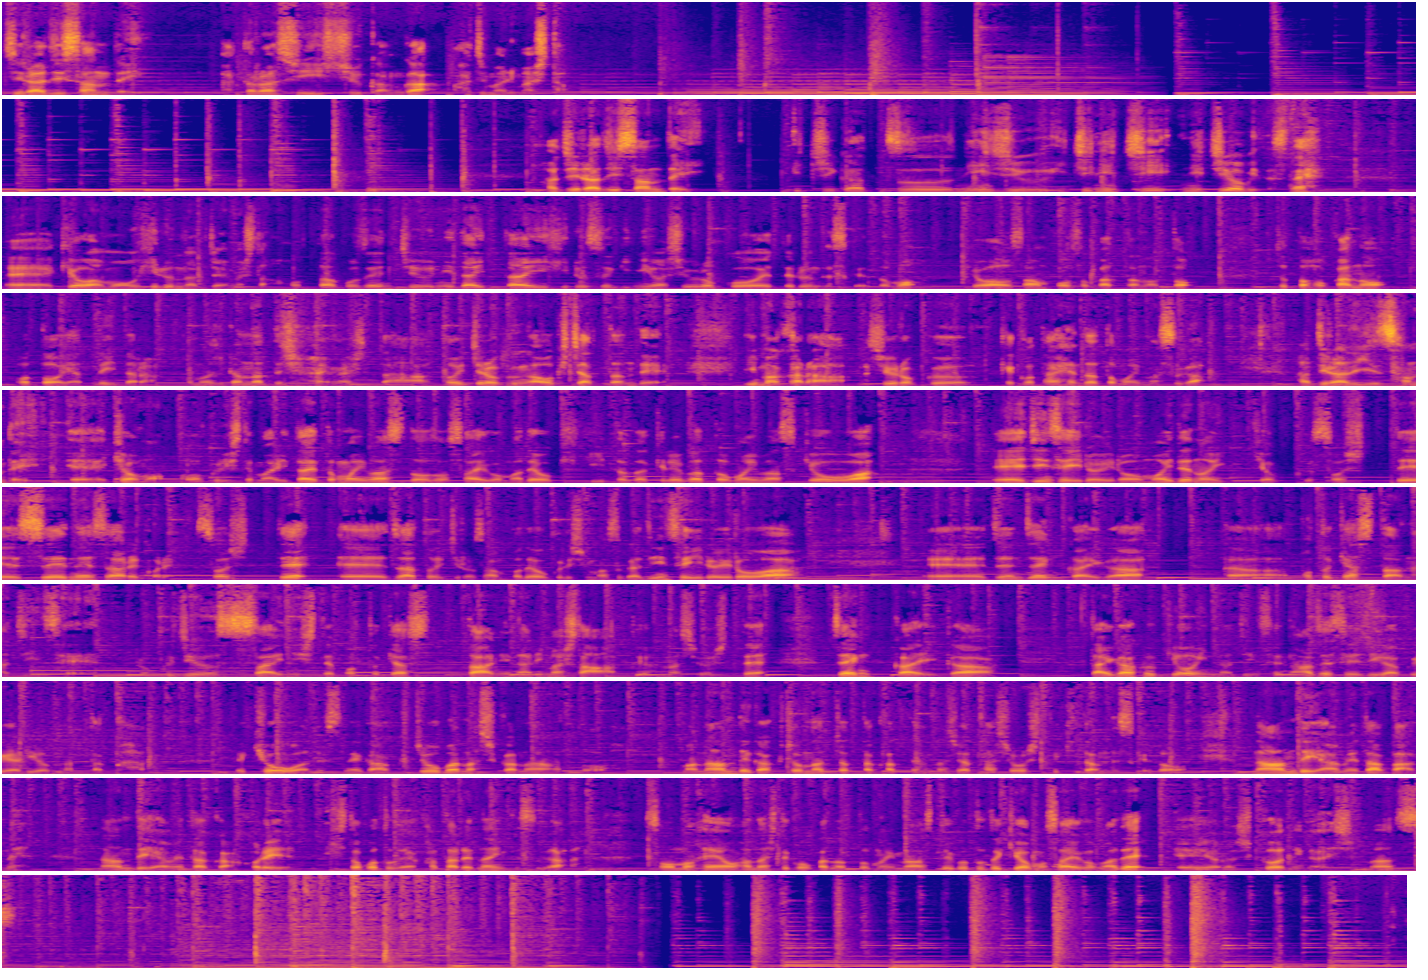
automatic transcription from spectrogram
ジラジサンデー。新しい一週間が始まりました。ハジラジサンデー。1月21日日曜日ですね、えー、今日はもうお昼になっちゃいました。本当は午前中にだいたい昼過ぎには収録を終えてるんですけれども今日はお散歩遅かったのとちょっと他のことをやっていたらこの時間になってしまいました。東一郎くんが起きちゃったんで今から収録結構大変だと思いますがハジラディサンデー、えー、今日もお送りしてまいりたいと思います。どうぞ最後までお聴きいただければと思います。今日はえー、人生いろいろ思い出の一曲、そして SNS あれこれ、そして、えー、ザ・トイチロ散歩でお送りしますが、人生いろいろは、えー、前々回があ、ポッドキャスターな人生、60歳にしてポッドキャスターになりましたという話をして、前回が大学教員な人生、なぜ政治学やるようになったか。で今日はですね、学長話かなと。まあ、なんで学長になっちゃったかって話は多少してきたんですけど、なんで辞めたかね。なんで辞めたか。これ、一言では語れないんですが、その辺を話していこうかなと思います。ということで今日も最後まで、えー、よろしくお願いします。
